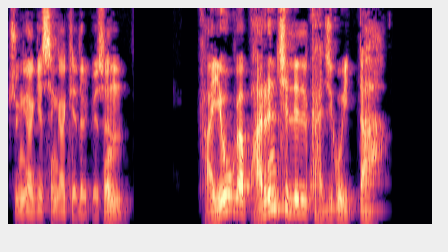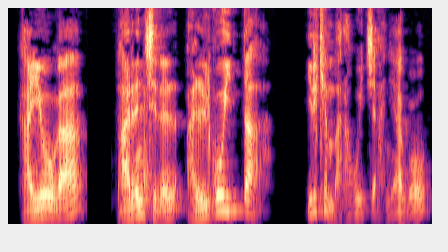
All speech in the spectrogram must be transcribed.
중요하게 생각해야 될 것은 가요가 바른 진리를 가지고 있다. 가요가 바른 진리를 알고 있다. 이렇게 말하고 있지 아니하고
